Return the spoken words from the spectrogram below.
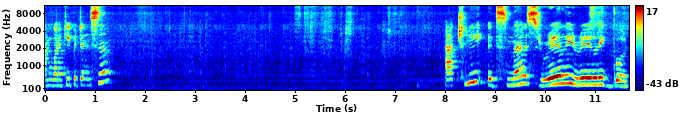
I'm gonna keep it in sim Actually, it smells really, really good.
